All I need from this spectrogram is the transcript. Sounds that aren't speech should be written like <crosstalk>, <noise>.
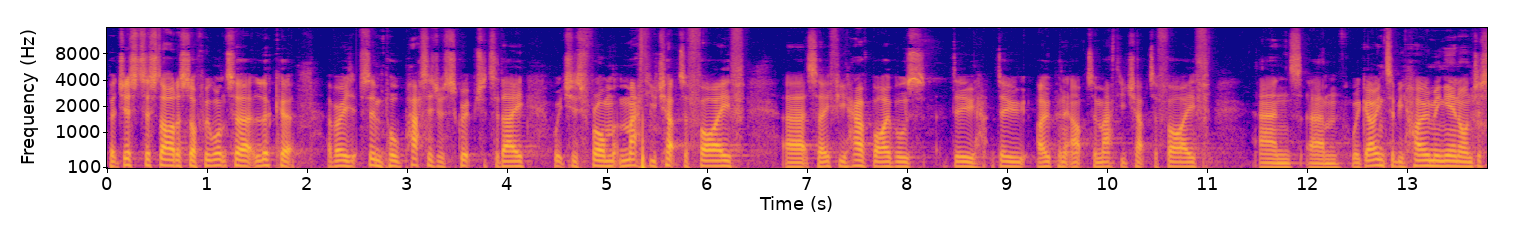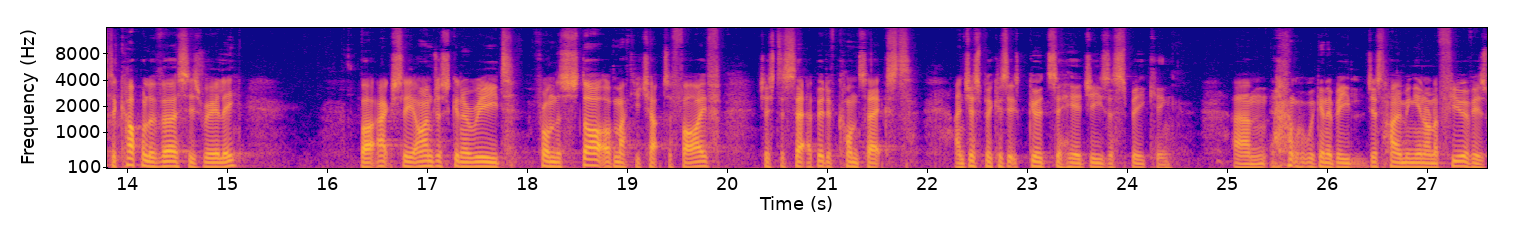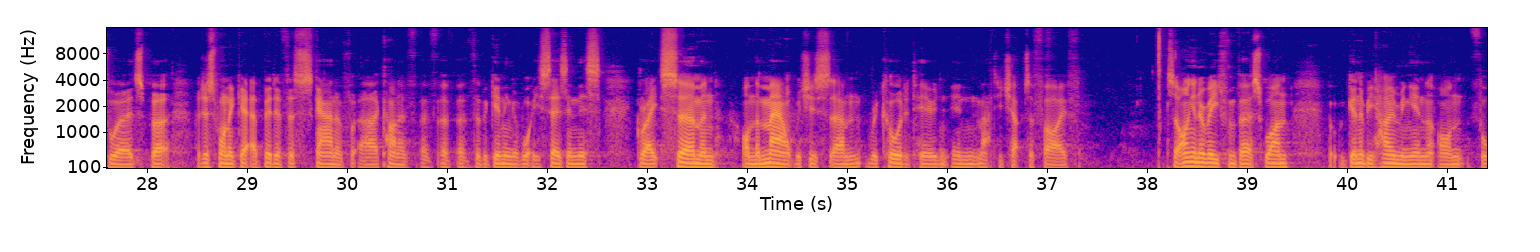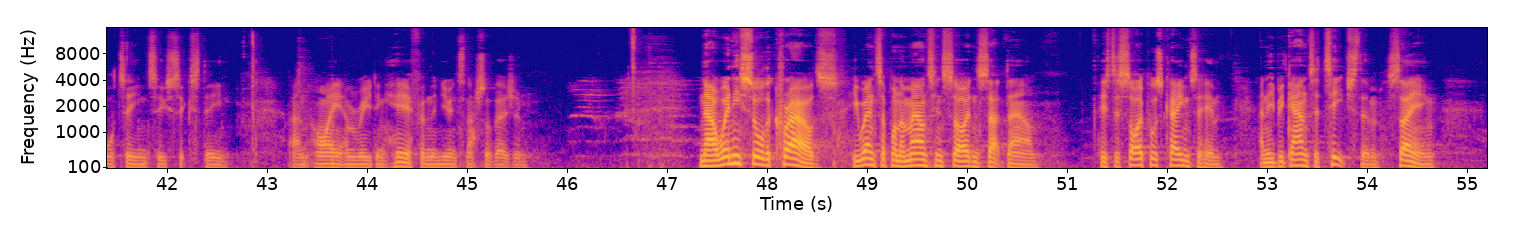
But just to start us off, we want to look at a very simple passage of Scripture today, which is from Matthew chapter 5. Uh, so if you have Bibles, do, do open it up to Matthew chapter 5. And um, we're going to be homing in on just a couple of verses, really. But actually, I'm just going to read from the start of Matthew chapter 5, just to set a bit of context, and just because it's good to hear Jesus speaking. Um, <laughs> we're going to be just homing in on a few of his words, but I just want to get a bit of the scan of uh, kind of, of, of, the beginning of what he says in this great Sermon on the Mount, which is um, recorded here in, in Matthew chapter 5. So I'm going to read from verse 1, but we're going to be homing in on 14 to 16. And I am reading here from the New International Version. Now, when he saw the crowds, he went up on a mountainside and sat down. His disciples came to him, and he began to teach them, saying,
